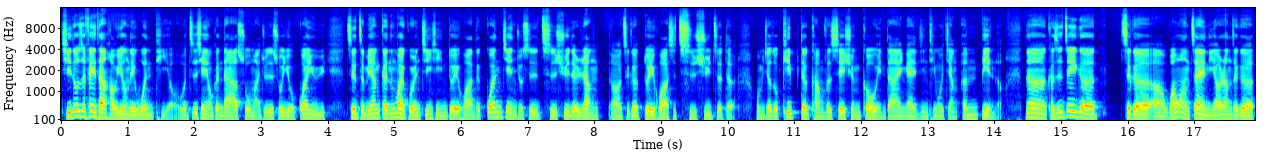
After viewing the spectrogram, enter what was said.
其实都是非常好用的一个问题哦。我之前有跟大家说嘛，就是说有关于这怎么样跟外国人进行对话的关键，就是持续的让呃这个对话是持续着的，我们叫做 keep the conversation going。大家应该已经听我讲 N 遍了，那可是这个。这个呃，往往在你要让这个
